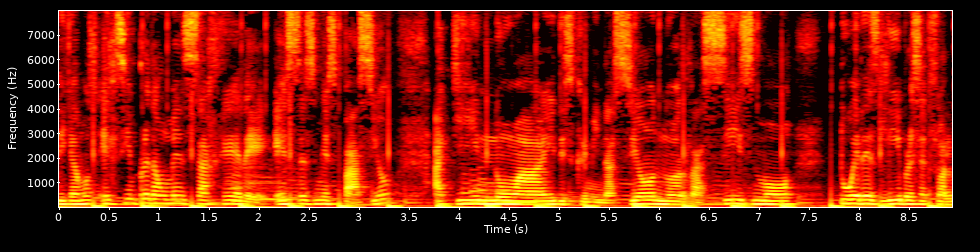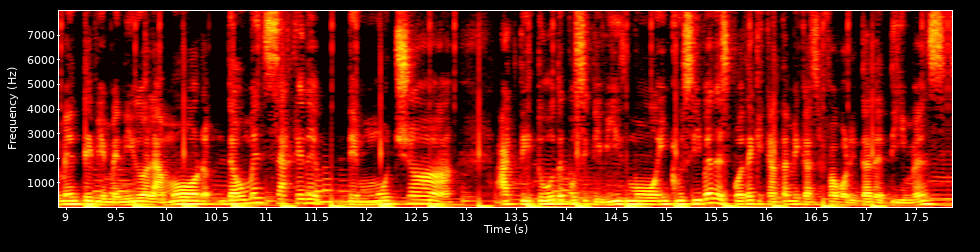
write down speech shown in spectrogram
digamos, él siempre da un mensaje de este es mi espacio, aquí no hay discriminación, no hay racismo, tú eres libre sexualmente, bienvenido al amor, da un mensaje de, mucha actitud de positivismo, inclusive después de que canta mi canción favorita de Demons,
